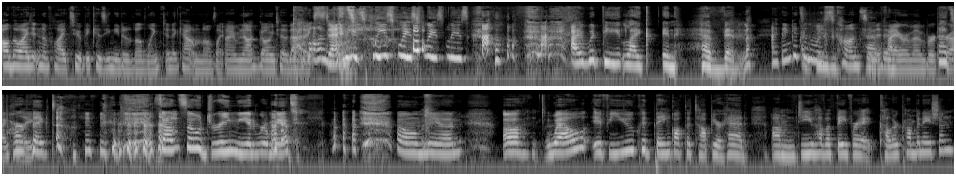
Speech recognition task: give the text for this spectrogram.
Although I didn't apply to it because you needed a LinkedIn account, and I was like, I'm not going to that Come on, extent. please please please please please i would be like in heaven I think it's in be in Wisconsin, if. I remember That's correctly. perfect. Sounds so dreamy and romantic. oh man. Uh, well, if you could think off the top of your head, um, do you have a favorite color combination?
